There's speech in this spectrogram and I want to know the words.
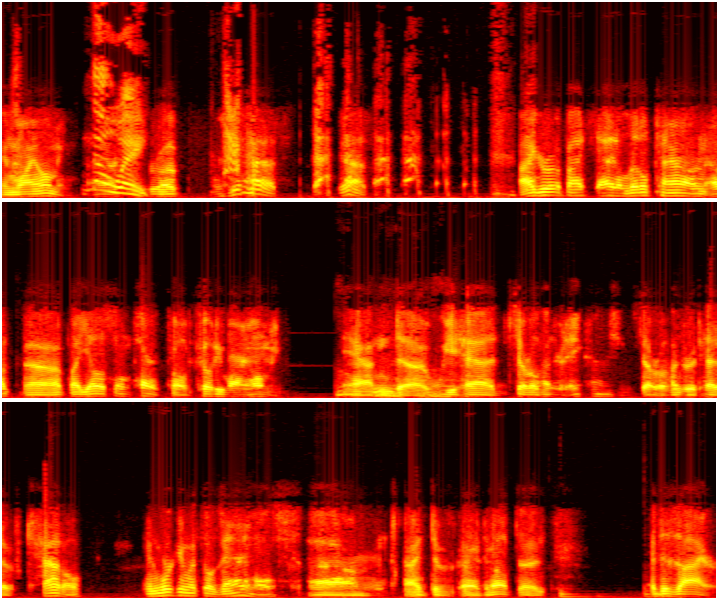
in Wyoming. No way. Grew up. Yes, yes. I grew up outside a little town out uh, by Yellowstone Park called Cody, Wyoming, oh, and uh, we had several hundred acres and several hundred head of cattle. And working with those animals, um, I de- uh, developed a, a desire,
